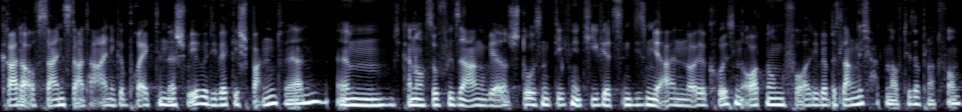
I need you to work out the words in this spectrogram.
gerade auf Science Data einige Projekte in der Schwebe, die wirklich spannend werden. Ähm, ich kann auch so viel sagen, wir stoßen definitiv jetzt in diesem Jahr eine neue Größenordnung vor, die wir bislang nicht hatten auf dieser Plattform.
